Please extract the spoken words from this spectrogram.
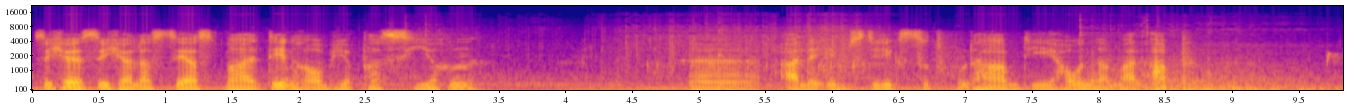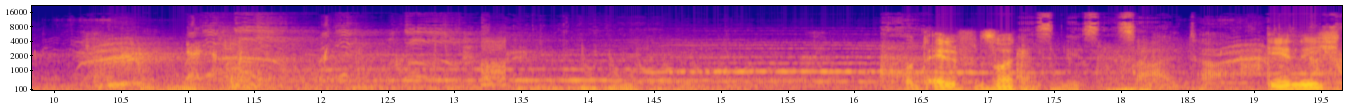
sicher ist sicher. Lasst erstmal den Raum hier passieren. Äh, alle Imps, die nichts zu tun haben, die hauen da mal ab. Und Elfen sollten eh nicht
